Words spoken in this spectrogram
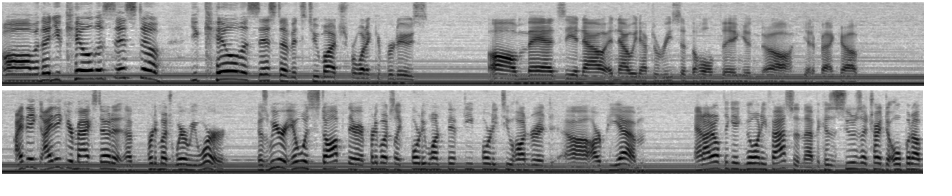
Oh, but then you kill the system! You kill the system! It's too much for what it can produce. Oh man, see it now, and now we'd have to reset the whole thing and oh, get it back up. I think I think you're maxed out at uh, pretty much where we were. Because we were, it was stopped there at pretty much like 4150, 4200 uh, RPM. And I don't think it can go any faster than that because as soon as I tried to open up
